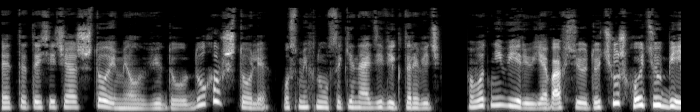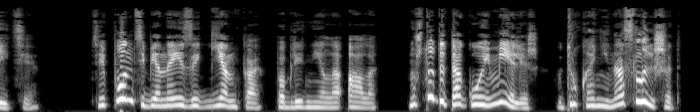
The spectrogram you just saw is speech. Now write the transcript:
«Это ты сейчас что имел в виду, духов, что ли?» — усмехнулся Геннадий Викторович. «Вот не верю я во всю эту чушь, хоть убейте». «Типун тебе на язык, Генка!» — побледнела Алла. «Ну что ты такое мелешь? Вдруг они нас слышат?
